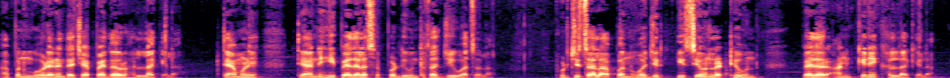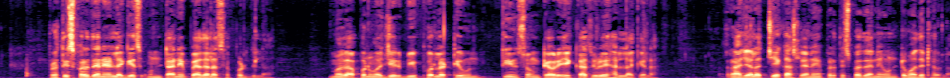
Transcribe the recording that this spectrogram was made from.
आपण घोड्याने त्याच्या प्याद्यावर हल्ला केला. त्यामुळे त्यानेही प्याद्याला सपोर्ट देऊन त्याचा जीव वाचवला. पुढची चाल आपण वजीर ई सेवनला ठेवून प्याद्यावर आणखीन एक हल्ला केला. प्रतिस्पर्ध्याने लगेच उंटाने प्याद्याला सपोर्ट दिला. मग आपण वजीर बी फोरला ठेवून तीन सोंगट्यावर एकाच वेळी हल्ला केला. राजाला चेक असल्याने प्रतिस्पर्ध्याने उंटमध्ये ठेवला.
